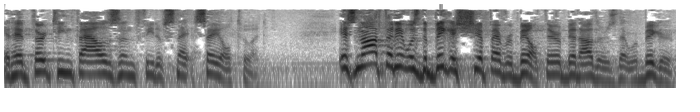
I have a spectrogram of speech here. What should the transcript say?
It had 13,000 feet of sail to it. It's not that it was the biggest ship ever built. There have been others that were bigger.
